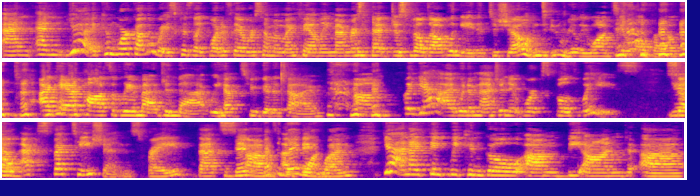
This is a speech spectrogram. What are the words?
and and yeah, it can work other ways because like, what if there were some of my family members that just felt obligated to show and didn't really want to? Although I can't possibly imagine that we have too good a time. Um, but yeah, I would imagine it works both ways. So yeah. expectations, right? That's, a big, um, that's a big, a big one. one. Yeah, and I think we can go um, beyond. Uh,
